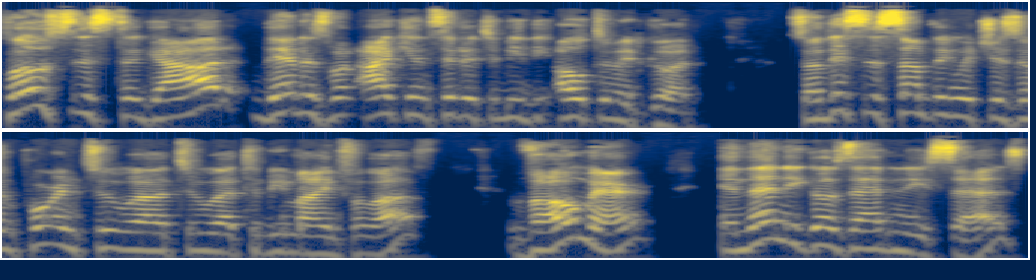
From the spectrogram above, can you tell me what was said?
Closest to God, that is what I consider to be the ultimate good. So this is something which is important to uh, to uh, to be mindful of. Vomer, and then he goes ahead and he says,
